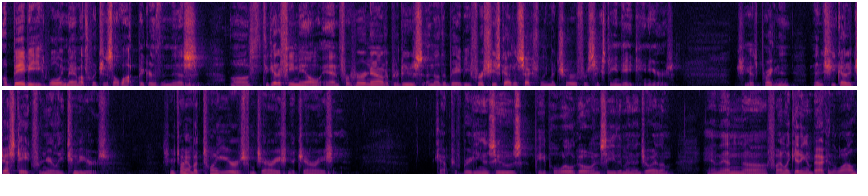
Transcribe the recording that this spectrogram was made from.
a baby woolly mammoth, which is a lot bigger than this, uh, to get a female, and for her now to produce another baby. First, she's got to sexually mature for 16 to 18 years. She gets pregnant. Then she got to gestate for nearly two years. So you're talking about 20 years from generation to generation. Captive breeding in zoos, people will go and see them and enjoy them. And then uh, finally getting them back in the wild,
